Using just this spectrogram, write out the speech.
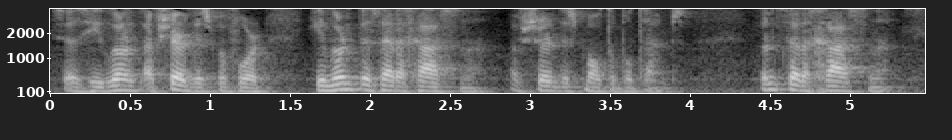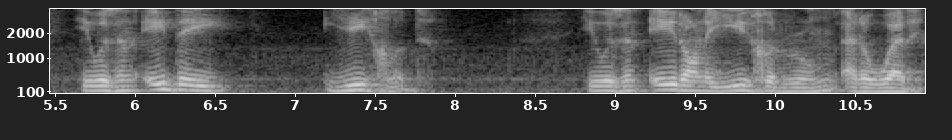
He says he learned. I've shared this before. He learned this at a chasna. I've shared this multiple times. A chasna. He was an Eidei yichud. He was an aide on a yichud room at a wedding,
